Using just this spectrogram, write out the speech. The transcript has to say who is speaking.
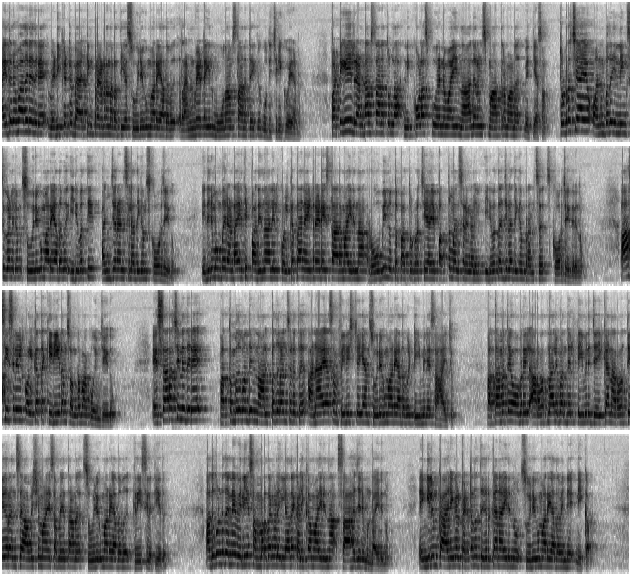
Speaker 1: ഹൈദരാബാദിനെതിരെ വെടിക്കെട്ട് ബാറ്റിംഗ് പ്രകടനം നടത്തിയ സൂര്യകുമാർ യാദവ് റൺവേട്ടയിൽ മൂന്നാം സ്ഥാനത്തേക്ക് കുതിച്ചിരിക്കുകയാണ്. പട്ടികയിൽ രണ്ടാം സ്ഥാനത്തുള്ള നിക്കോളാസ് പൂരനുമായി നാല് റൺസ് മാത്രമാണ് വ്യത്യാസം. തുടർച്ചയായ ഒൻപത് ഇന്നിംഗ്സുകളിലും സൂര്യകുമാർ യാദവ് ഇരുപത്തി അഞ്ച് റൺസിലധികം സ്കോർ ചെയ്തു. ഇതിനു മുമ്പ് രണ്ടായിരത്തി പതിനാലിൽ കൊൽക്കത്ത നൈറ്റ് റൈഡേഴ്സ് താരമായിരുന്ന റോബിൻ ഉത്തപ്പ തുടർച്ചയായ പത്ത് മത്സരങ്ങളിൽ ഇരുപത്തഞ്ചിലധികം റൺസ് സ്കോർ ചെയ്തിരുന്നു. ആ സീസണിൽ കൊൽക്കത്ത കിരീടം സ്വന്തമാക്കുകയും ചെയ്തു. എസ് ആർ എച്ചിനെതിരെ പത്തൊമ്പത് പന്തിൽ നാൽപ്പത് റൺസ് എടുത്ത് അനായാസം ഫിനിഷ് ചെയ്യാൻ സൂര്യകുമാർ യാദവ് ടീമിനെ സഹായിച്ചു. പത്താമത്തെ ഓവറിൽ അറുപത്തിനാല് പന്തിൽ ടീമിന് ജയിക്കാൻ അറുപത്തിയേഴ് റൺസ് ആവശ്യമായ സമയത്താണ് സൂര്യകുമാർ യാദവ് ക്രീസിലെത്തിയത്. അതുകൊണ്ട് തന്നെ വലിയ സമ്മർദ്ദങ്ങളില്ലാതെ കളിക്കാമായിരുന്ന സാഹചര്യമുണ്ടായിരുന്നു എങ്കിലും കാര്യങ്ങൾ പെട്ടെന്ന് തീർക്കാനായിരുന്നു സൂര്യകുമാർ യാദവിന്റെ നീക്കം.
